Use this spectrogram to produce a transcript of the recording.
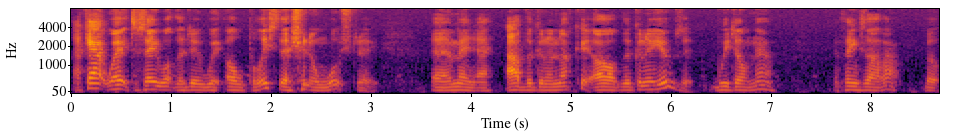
I can't wait to see what they do with old police station on Wood Street. Uh, I mean, uh, are they going to knock it or are they going to use it? We don't know. And things like that. But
